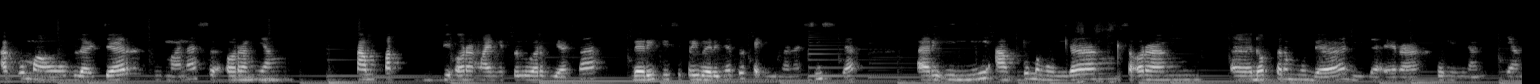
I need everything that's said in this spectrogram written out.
aku mau belajar gimana seorang yang tampak di orang lain itu luar biasa dari sisi pribadinya tuh kayak gimana sih ya hari ini aku mengundang seorang uh, dokter muda di daerah Kuningan yang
